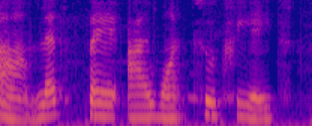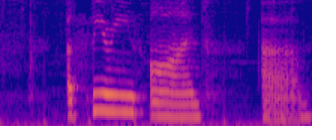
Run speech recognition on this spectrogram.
um, let's say I want to create a series on um,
